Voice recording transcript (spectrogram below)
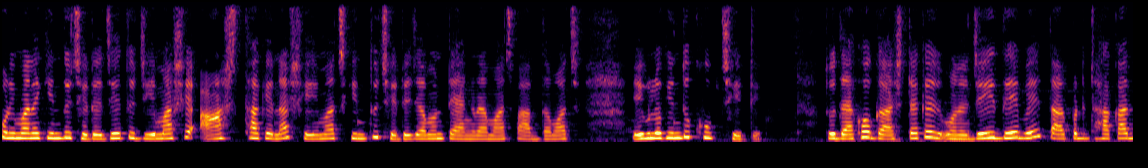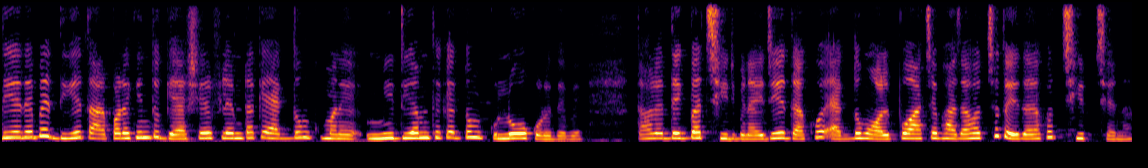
পরিমাণে কিন্তু ছেটে, যেহেতু যে মাসে আঁশ থাকে না, সেই মাছ কিন্তু ছেটে, যেমন ট্যাংরা মাছ, পাবদা মাছ, এগুলো কিন্তু খুব ছেটে। তো দেখো গাছটাকে মানে যেই দেবে, তারপরে ঢাকা দিয়ে দেবে, দিয়ে তারপরে কিন্তু গ্যাসের ফ্লেমটাকে একদম মানে মিডিয়াম থেকে একদম লো করে দেবে। তাহলে দেখবা ছিটবে না। এই যে দেখো, একদম অল্প আঁচে ভাজা হচ্ছে তো, এটা দেখো ছিটছে না।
